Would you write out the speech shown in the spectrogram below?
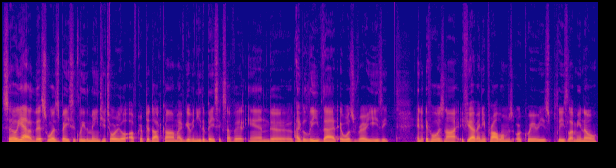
So yeah, this was basically the main tutorial of crypto.com. I've given you the basics of it and uh, I believe that it was very easy. And if it was not, if you have any problems or queries, please let me know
